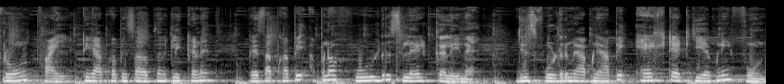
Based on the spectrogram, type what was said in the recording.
फ्रॉम फ़ाइल ठीक है? आपका पे ऑप्शन क्लिक करना है। जैसे आपका पे अपना फोल्डर सिलेक्ट कर लेना है। जिस फोल्डर में आपने यहाँ पे एक्सटेट किया अपनी फ़ोन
